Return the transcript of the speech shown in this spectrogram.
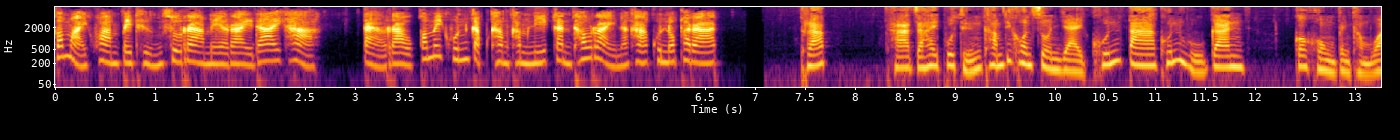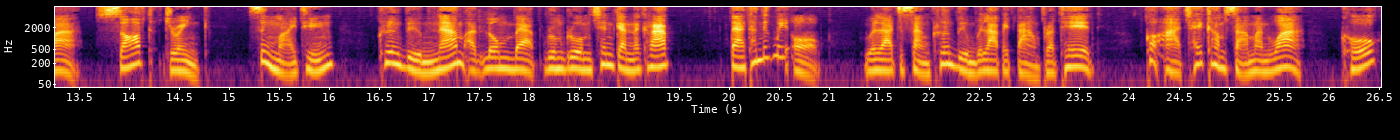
ก็หมายความไปถึงสุราเมรัยได้ค่ะ แต่เราก็ไม่คุ้นกับคำคำนี้กันเท่าไหร่นะคะ คุณนพรัตน์ครับ ถ้าจะให้พูดถึงคำที่คนส่วนใหญ่คุ้นตาคุ้นหูกัน ก็คงเป็นคำว่า soft drink ซึ่งหมายถึงเครื่องดื่มน้ำอัดลมแบบรวมๆเช่นกันนะครับ แต่ถ้านึกไม่ออก เวลาจะสั่งเครื่องดื่มเวลาไปต่างประเทศ ก็อาจใช้คำสามัญว่า Coke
